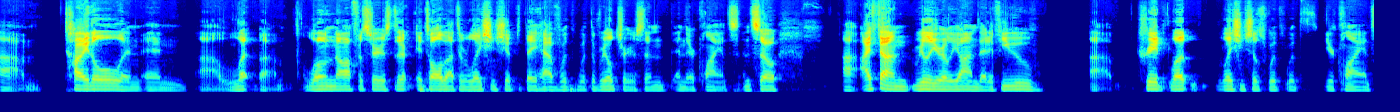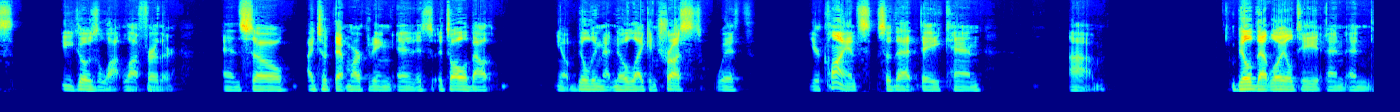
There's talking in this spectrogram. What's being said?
um, title and and uh, le- um, loan officers it's all about the relationship that they have with with the realtors and and their clients. And so uh, i found really early on that if you uh, create le- relationships with with your clients it goes a lot lot further and so i took that marketing and it's it's all about you know building that know like and trust with your clients so that they can um, build that loyalty and and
